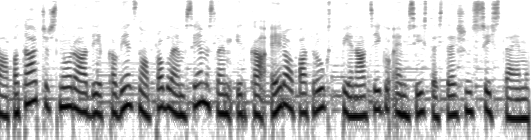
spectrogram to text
Tāpat Ārčers norādīja, ka viens no problēmas iemesliem ir, ka Eiropā trūkst pienācīgu emisijas testēšanas sistēmu.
